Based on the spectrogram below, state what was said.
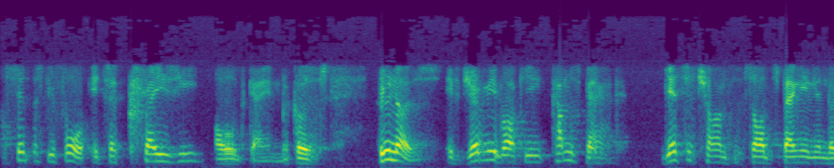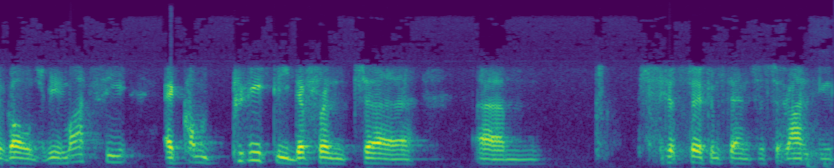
I've said this before, it's a crazy old game because who knows? If Jeremy Brockie comes back, gets a chance and starts banging in the goals, we might see a completely different uh, um, set of circumstances surrounding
